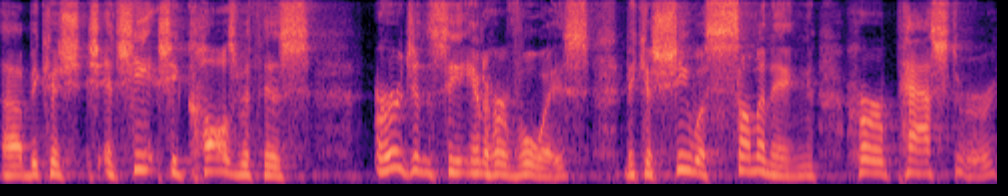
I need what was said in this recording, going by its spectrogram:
Uh, because, she, and she, she calls with this, urgency in her voice because she was summoning her pastor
